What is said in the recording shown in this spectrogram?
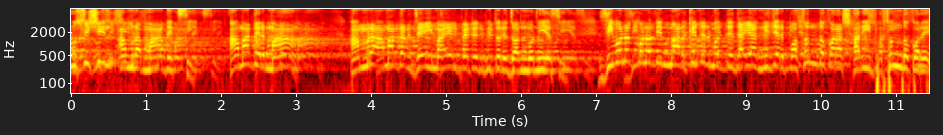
রুচিশীল, আমরা মা দেখছি। আমাদের মা, আমরা আমাদের যেই মায়ের পেটের ভিতরে জন্ম নিয়েছি। জীবনে কোনোদিন মার্কেটের মধ্যে যাইয়া নিজের পছন্দ করা শাড়ি পছন্দ করে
